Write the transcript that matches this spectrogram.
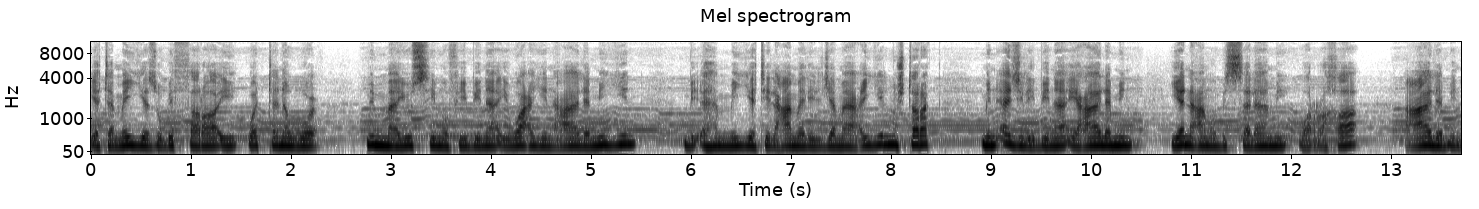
يتميز بالثراء والتنوع مما يسهم في بناء وعي عالمي بأهمية العمل الجماعي المشترك من أجل بناء عالم ينعم بالسلام والرخاء عالم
